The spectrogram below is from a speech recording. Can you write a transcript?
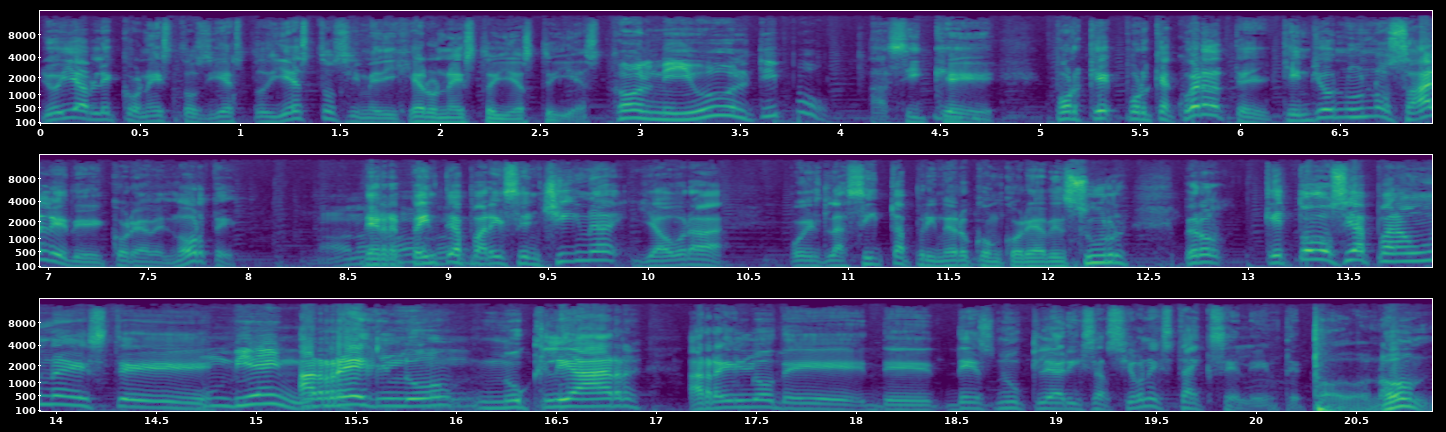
yo ya hablé con estos y estos y estos y me dijeron esto y esto y esto. Con mi el tipo. Así que, porque, porque acuérdate, Kim Jong-un no sale de Corea del Norte. No, no, de no, repente no. aparece en China y ahora pues la cita primero con Corea del Sur, pero que todo sea para un este ¿no? arreglo nuclear, arreglo de, de desnuclearización, está excelente todo, ¿no?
